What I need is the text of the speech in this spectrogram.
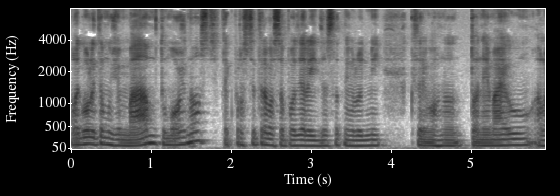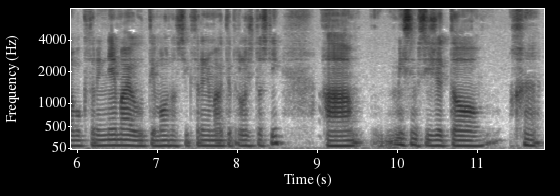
ale kvôli tomu, že mám tú možnosť, tak proste treba sa podeliť s ostatnými ľuďmi, ktorí možno to nemajú, alebo ktorí nemajú tie možnosti, ktorí nemajú tie príležitosti. A myslím si, že to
